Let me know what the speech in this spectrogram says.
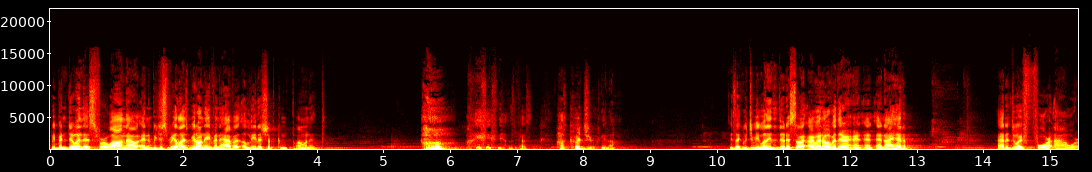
we've been doing this for a while now, and we just realized we don't even have a, a leadership component. How could you, you know? He's like, Would you be willing to do this? So I, I went over there, and, and, and, I, had to, I had to do a four hour,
